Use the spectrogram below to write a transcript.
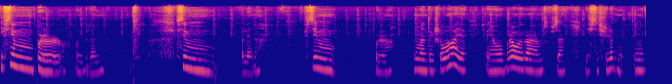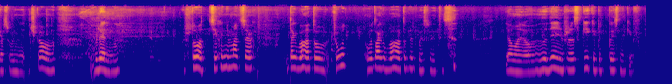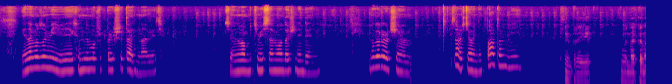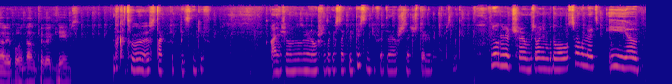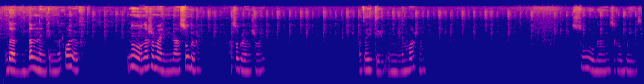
І всім пр... Ой, блін. Всім. Блін. Всім пр... Ну, мене трішки лагає. Сьогодні ми браво граємо. Спустя 10 тисяч лет. Мені кажется, ви не чекали. Блін. Що, в цих анімаціях так багато. Чого ви так багато підписуєтесь? Я маю, за день вже скільки підписників. Я не розумію, я їх не можу пересчитати навіть. Це, мабуть, мій самий удачний день. Ну, коротше, з нами сьогодні тато мій, Всім привіт! Ви на каналі Богдан ТВ Games. на которого стак підписників. А, якщо ви не зрозуміли, що таке стак підписників, це 64 підписники. Ну, коротше, ми сьогодні будемо оце гуляти, і я да, давненько не заходив. Ну, нажимай на сугр, а сугр нажимай. А зайти не можна. Сугр зробить.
